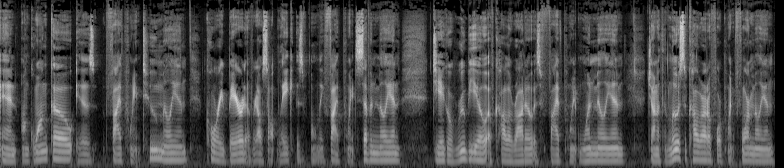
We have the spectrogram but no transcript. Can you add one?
and Okwonkwo is 5.2 million. Corey Baird of Real Salt Lake is only 5.7 million. Diego Rubio of Colorado is 5.1 million. Jonathan Lewis of Colorado 4.4 million.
